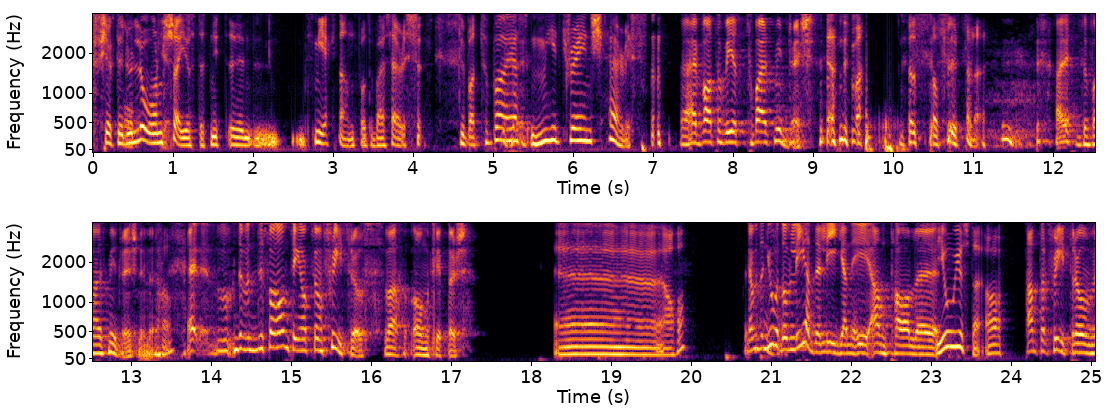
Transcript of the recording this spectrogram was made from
Försökte du Och- launcha just ett nytt eh, smeknamn på Tobias Harris? Du bara Tobias Midrange Harris. Nej, bara Tobias, Tobias Midrange. du bara, du bara slutar där. Han heter Tobias Midrange numera. Ja. Eh, Du, du sa någonting också om free throws, va? Om Clippers. Uh. Ja, men, jo, de leder ligan i antal, eh, Jo, just det. Ja. antal free throw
